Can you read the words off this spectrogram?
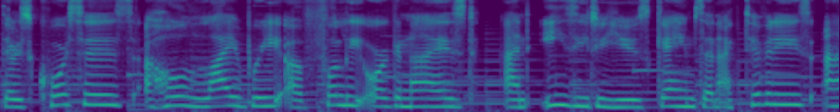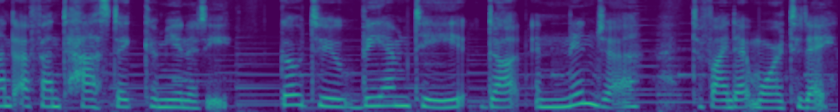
There's courses, a whole library of fully organised and easy to use games and activities, and a fantastic community. Go to vmt.ninja to find out more today.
